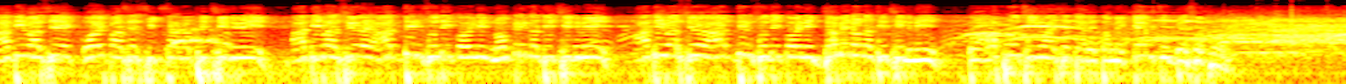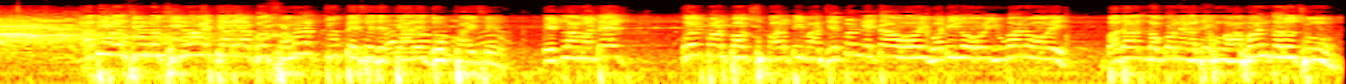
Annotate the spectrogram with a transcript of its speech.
આદિવાસીએ કોઈ પાસે શિક્ષા નથી છીનવી. આદિવાસીઓએ આજ દિન સુધી કોઈની નોકરી નથી છીનવી. આદિવાસીઓએ આજ દિન સુધી કોઈની જમીનો નથી છીનવી, તો આપણું છીનવાય છે ત્યારે તમે કેમ ચૂપ બેસો છો? આદિવાસીઓનું છીનવાય ત્યારે આખો સમાજ ચૂપ બેસે છે, ત્યારે દુઃખ થાય છે. એટલા માટે કોઈ પણ પક્ષ પાર્ટીમાં જે પણ નેતાઓ હોય, વડીલો હોય, યુવાનો હોય, બધા જ લોકોને આજે હું આહવાન કરું છું,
